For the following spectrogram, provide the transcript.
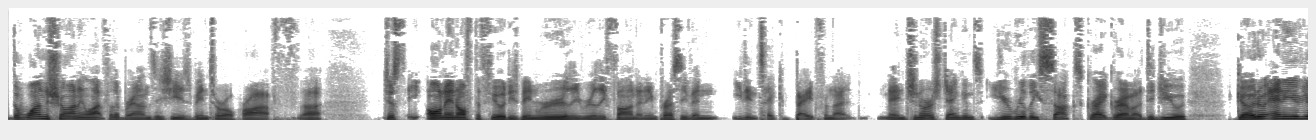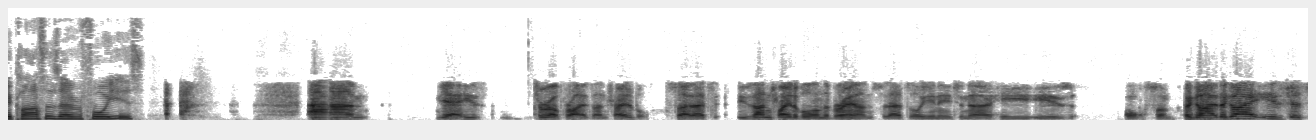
the one shining light for the Browns this year has been Terrell Pryor. Uh, just on and off the field, he's been really, really fun and impressive. And you didn't take a bait from that. Man, Janoris Jenkins, you really sucks. Great grammar. Did you go to any of your classes over four years? Um, yeah, he's Terrell Pryor is untradeable. So that's he's untradeable on the Browns. So that's all you need to know. He is awesome. The guy, the guy is just.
